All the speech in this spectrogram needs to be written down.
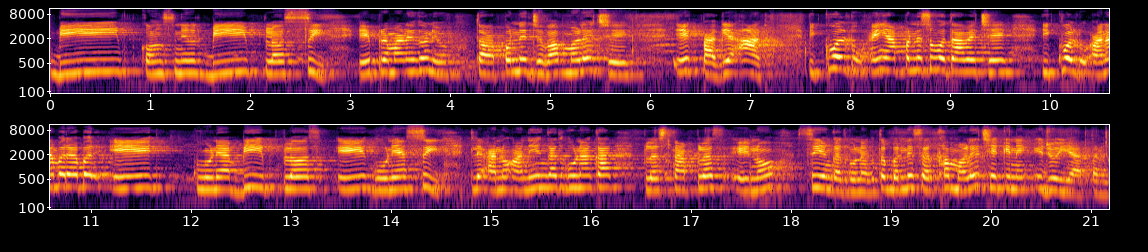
બી કૌંસની બી પ્લસ સી એ પ્રમાણે ગણ્યું તો આપણને જવાબ મળે છે એક ભાગ્યા આઠ. ઇક્વલ ટુ અહીં આપણને શું બતાવે છે? ઇક્વલ ટુ આના બરાબર એક ગુણ્યા બી પ્લસ એ ગુણ્યા સી. એટલે આનો આની અંગાત ગુણાકાર પ્લસના પ્લસ એનો સી અંગાત ગુણાકાર. તો બંને સરખા મળે છે કે નહીં એ જોઈએ આપણને.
